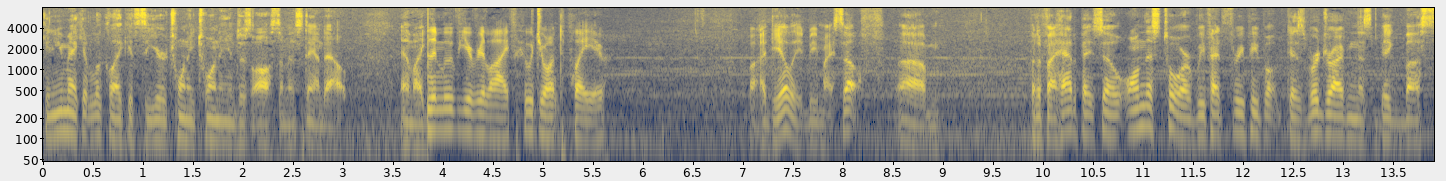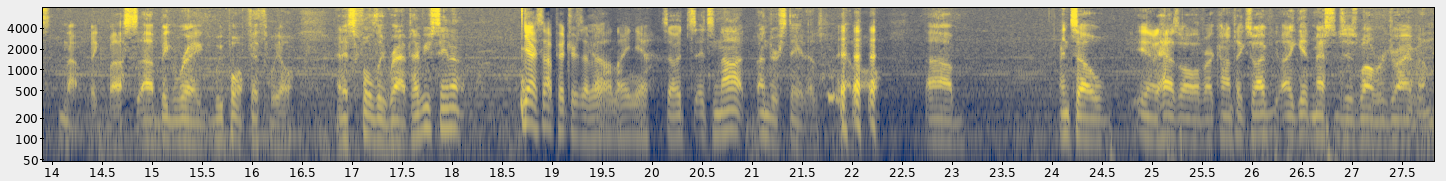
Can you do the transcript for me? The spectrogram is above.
Can you make it look like it's the year 2020 and just awesome and stand out?" And like, The movie of your life. Who would you want to play you? Well, ideally, it'd be myself. Um, but if I had to pay, so on this tour, we've had three people because we're driving this big bus, not big bus, uh, big rig. We pull a fifth wheel, and it's fully wrapped. Have you seen it? Yeah, I saw pictures of it online. Yeah. So it's it's not understated at all. um, and so you know, it has all of our contacts. So I've, I get messages while we're driving.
